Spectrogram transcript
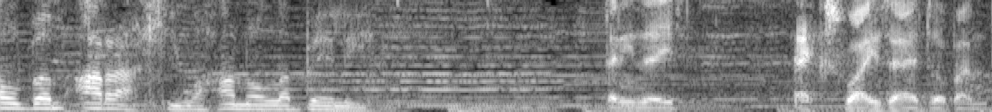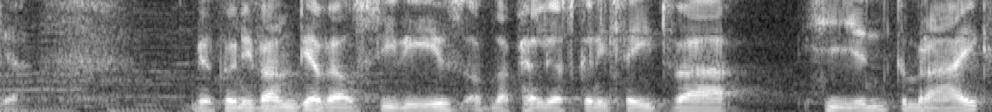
album arall i wahanol labeli. Da ni'n neud XYZ o bandiau. Mi oedd gwni i fandiau fel Steve Eves, oedd na peliot gwn lleidfa hun Gymraeg.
